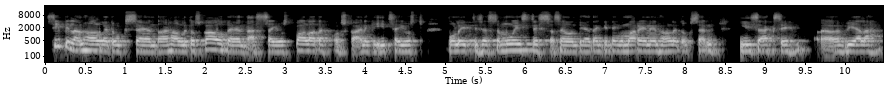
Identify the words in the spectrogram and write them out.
Sipilän hallitukseen tai hallituskauteen tässä just palata, koska ainakin itse just poliittisessa muistissa se on tietenkin niin kuin Marinin hallituksen lisäksi vielä,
